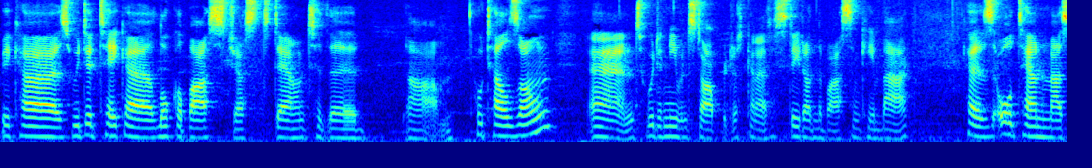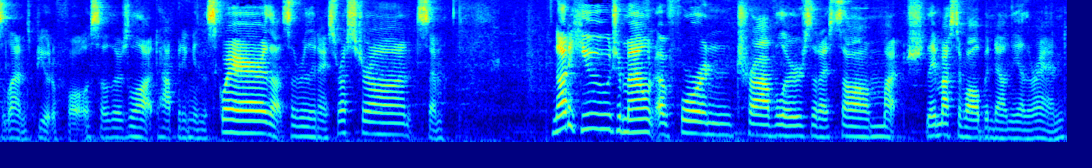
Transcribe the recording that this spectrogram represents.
because we did take a local bus just down to the um, hotel zone and we didn't even stop. We just kind of stayed on the bus and came back because Old Town in Mazatlan is beautiful. So there's a lot happening in the square. That's a really nice restaurant. So not a huge amount of foreign travelers that I saw much. They must have all been down the other end.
